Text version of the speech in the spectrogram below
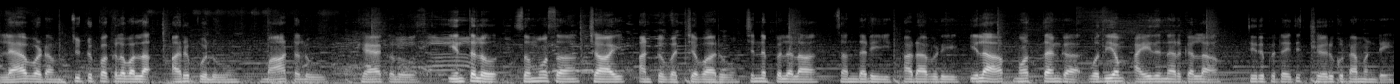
లేవడం చుట్టుపక్కల వల్ల అరుపులు మాటలు కేకలు ఇంతలో సమోసా చాయ్ అంటూ వచ్చేవారు. చిన్నపిల్లల సందడి హడావిడి ఇలా మొత్తంగా ఉదయం ఐదున్నర కల్లా తిరుపతి అయితే చేరుకున్నామండి.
